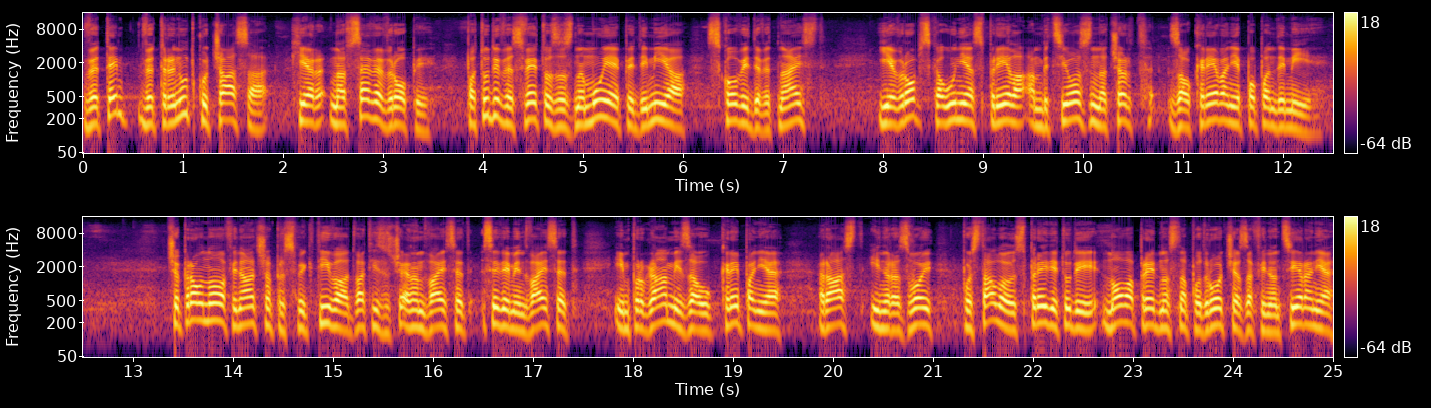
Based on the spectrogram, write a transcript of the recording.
V, tem, v trenutku časa, kjer na vse v Evropi, pa tudi v svetu zaznamuje epidemija s COVID-19, je Evropska unija sprejela ambiciozen načrt za okrevanje po pandemiji. Čeprav nova finančna perspektiva 2021-2027 in programi za ukrepanje rast in razvoj postavljajo spredje tudi nova prednostna področja za financiranje,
